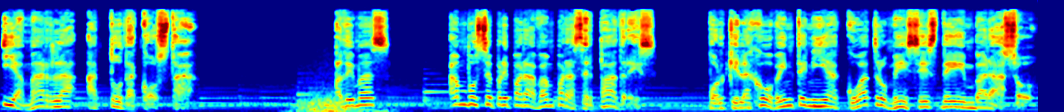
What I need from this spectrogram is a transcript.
y amarla a toda costa. Además, ambos se preparaban para ser padres, porque la joven tenía cuatro meses de embarazo.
